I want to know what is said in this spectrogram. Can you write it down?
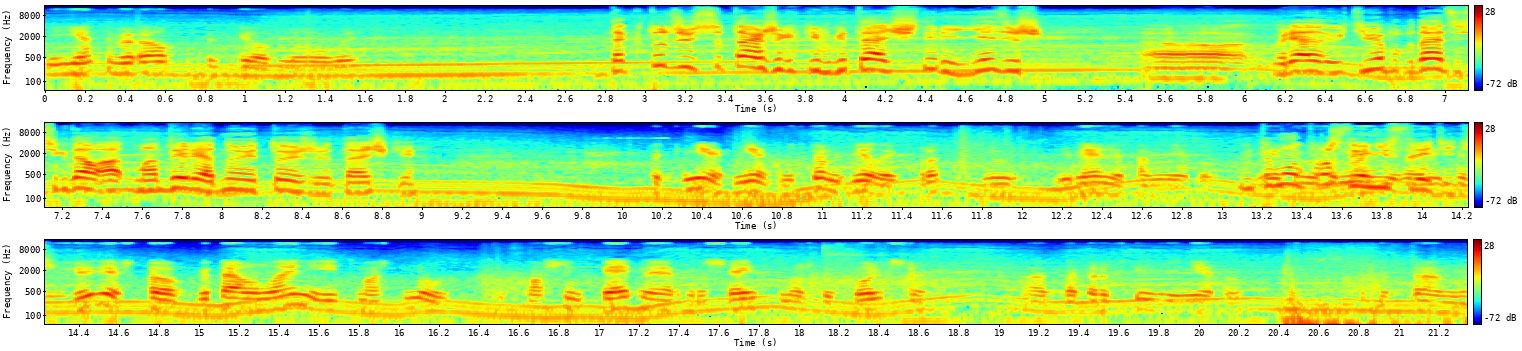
и я собирался это сделать, но, увы. Так тут же все так же, как и в GTA 4. Едешь, э, тебе попадаются всегда от модели одной и той же тачки. Так нет, нет, не в том дело, их просто ну, реально там нету. Ну, И ты мог просто её не встретить. Люди, что в GTA Online есть маш... ну, машин 5, наверное, 6, может быть, больше, а, которых в сингле нету. Это странно.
